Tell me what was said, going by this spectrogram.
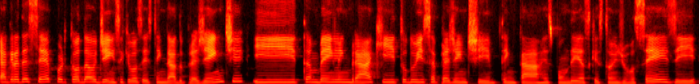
Agradecer por toda a audiência que vocês têm dado para gente e também lembrar que tudo isso é para a gente tentar responder as questões de vocês e,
